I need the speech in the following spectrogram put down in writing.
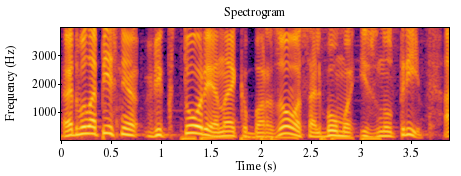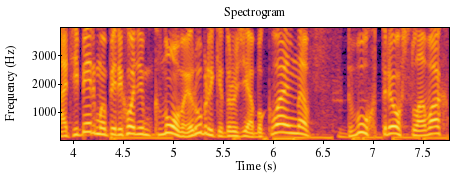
Это была песня «Виктория» Найка Борзова с альбома «Изнутри». А теперь мы переходим к новой рубрике, друзья. Буквально в двух-трех словах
